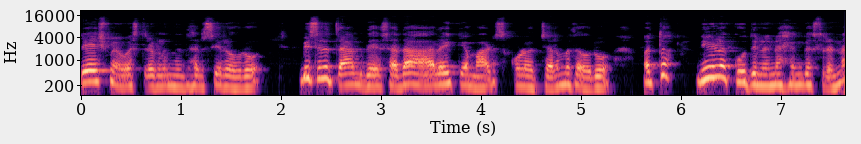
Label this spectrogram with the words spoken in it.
ರೇಷ್ಮೆ ವಸ್ತ್ರಗಳನ್ನು ಧರಿಸಿರೋರು, ಬಿಸಿಲು ತಾಗದೆ ಸದಾ ಆರೈಕೆ ಮಾಡಿಸ್ಕೊಳ್ಳೋ ಚರ್ಮದವರು ಮತ್ತು ನೀಳ ಕೂದಲಿನ ಹೆಂಗಸರನ್ನ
